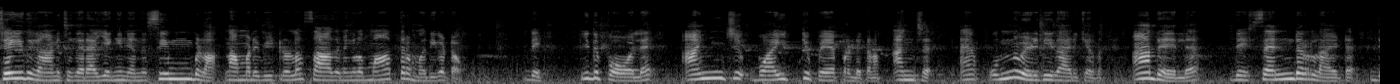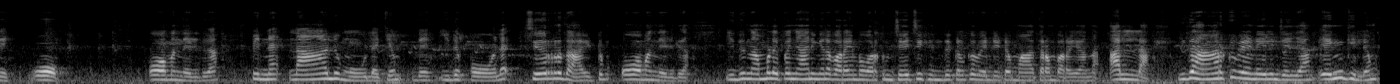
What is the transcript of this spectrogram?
ചെയ്ത് കാണിച്ചു തരാം. എങ്ങനെയാന്ന് സിമ്പിളാ. നമ്മുടെ വീട്ടിലുള്ള സാധനങ്ങൾ മാത്രം മതി കേട്ടോ. ഇതേ ഇതുപോലെ അഞ്ച് വൈറ്റ് പേപ്പർ എടുക്കണം. അഞ്ച്. ഒന്നും എഴുതിയതായിരിക്കരുത്. അതേൽ ഇതേ സെന്ററിലായിട്ട് ഇതേ ഓം ഓമെന്ന് എഴുതുക പിന്നെ നാല് മൂലയ്ക്കും ഇതുപോലെ ചെറുതായിട്ടും ഓമെന്ന് എഴുതുക ഇത് നമ്മളിപ്പോൾ ഞാനിങ്ങനെ പറയുമ്പോൾ ഓർക്കും ചേച്ചി ഹിന്ദുക്കൾക്ക് വേണ്ടിയിട്ട് മാത്രം പറയാമെന്ന് അല്ല ഇത് ആർക്ക് വേണേലും ചെയ്യാം. എങ്കിലും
